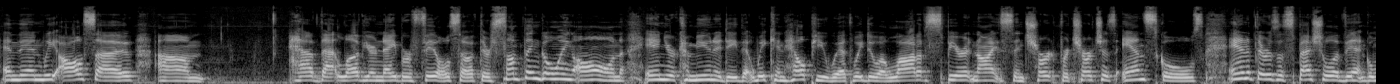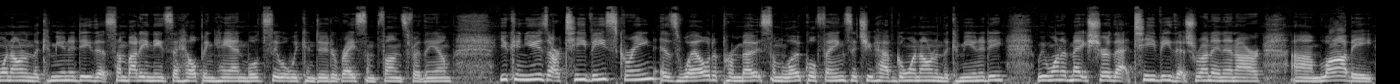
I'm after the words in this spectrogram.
And then we also, um, have that love your neighbor feel. So if there's something going on in your community that we can help you with, we do a lot of spirit nights in church for churches and schools. And if there's a special event going on in the community that somebody needs a helping hand, we'll see what we can do to raise some funds for them. You can use our TV screen as well to promote some local things that you have going on in the community. We want to make sure that TV that's running in our um, lobby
